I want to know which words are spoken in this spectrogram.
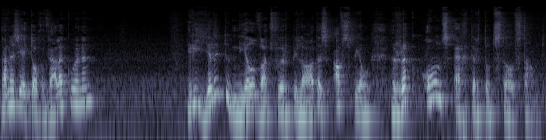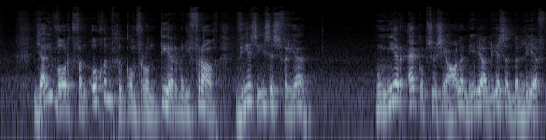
Dan is jy tog wel 'n koning? Hierdie hele toneel wat voor Pilatus afspeel, ruk ons egter tot stilstand. Jy word vanoggend gekonfronteer met die vraag: Wie is Jesus vir jou? Hoe meer ek op sosiale media lees en beleef,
